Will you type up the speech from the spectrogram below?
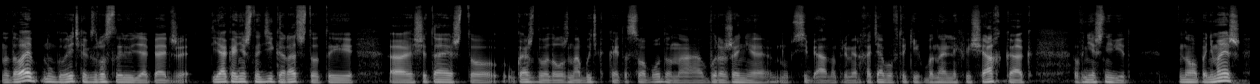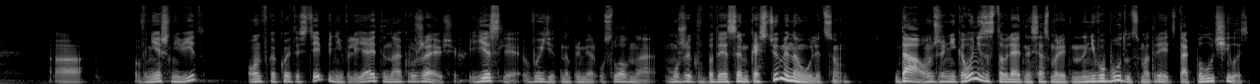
Но давай, ну, говорить как взрослые люди, опять же. Я, конечно, дико рад, что ты э, считаешь, что у каждого должна быть какая-то свобода на выражение ну, себя, например, хотя бы в таких банальных вещах, как внешний вид. Но, понимаешь, внешний вид, он в какой-то степени влияет и на окружающих. Если выйдет, например, условно, мужик в БДСМ-костюме на улицу, да, он же никого не заставляет на себя смотреть, но на него будут смотреть. Так получилось.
